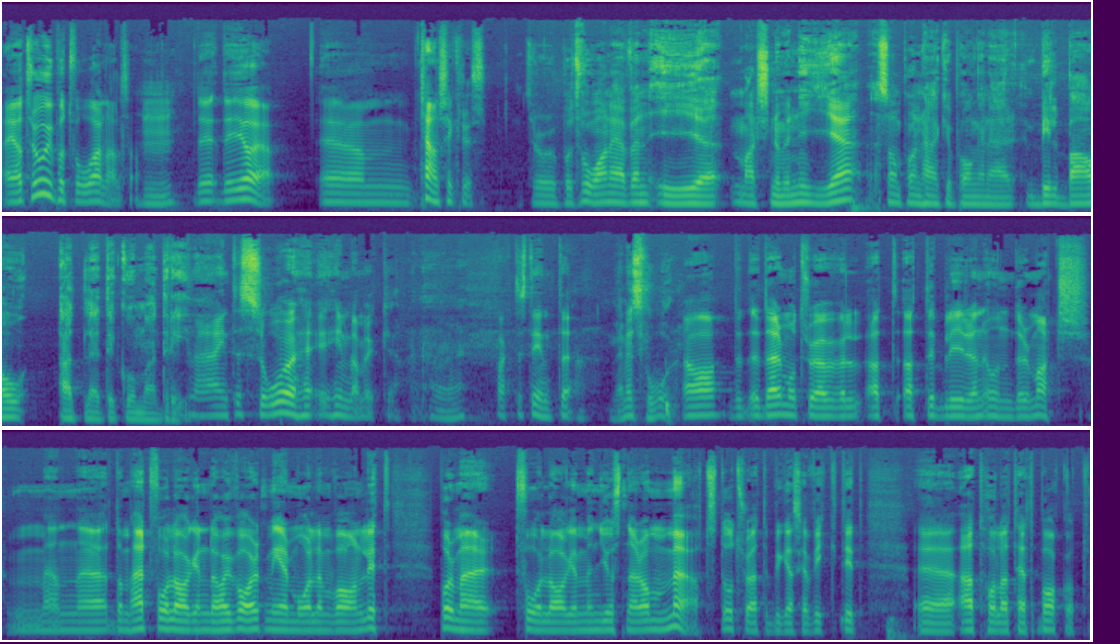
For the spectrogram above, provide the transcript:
Ja, Jag tror ju på tvåan alltså, Mm. det, det gör jag. Ehm, kanske kryss. Tror du på tvåan även i eh, match nummer nio som på den här kupongen är Bilbao Atletico Madrid. Nej, inte så himla mycket. Faktiskt inte. Den är svår. Ja, däremot tror jag väl att, att det blir en undermatch. Men eh, de här två lagen, det har ju varit mer mål än vanligt på de här två lagen, men just när de möts, då tror jag att det blir ganska viktigt eh, att hålla tätt bakåt.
